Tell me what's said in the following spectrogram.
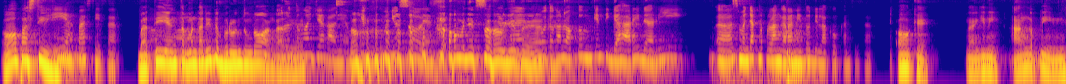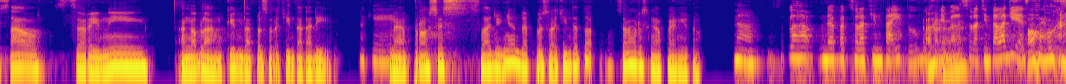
Oh pasti. Iya pasti, Sir. Berarti yang teman tadi itu beruntung doang kali Beruntung ya? aja kali ya, mungkin menyusul ya. Sir. Oh menyusul Karena gitu ya? Membutuhkan waktu mungkin tiga hari dari eh, semenjak pelanggaran itu dilakukan sih. Oke. Nah gini, anggap nih, misal Ser ini anggaplah mungkin dapat surat cinta tadi. Oke. Nah proses selanjutnya dapat surat cinta tuh Ser harus ngapain gitu? Nah, setelah mendapat surat cinta itu, bukannya Ah. balas surat cinta lagi ya? Oh bukan.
